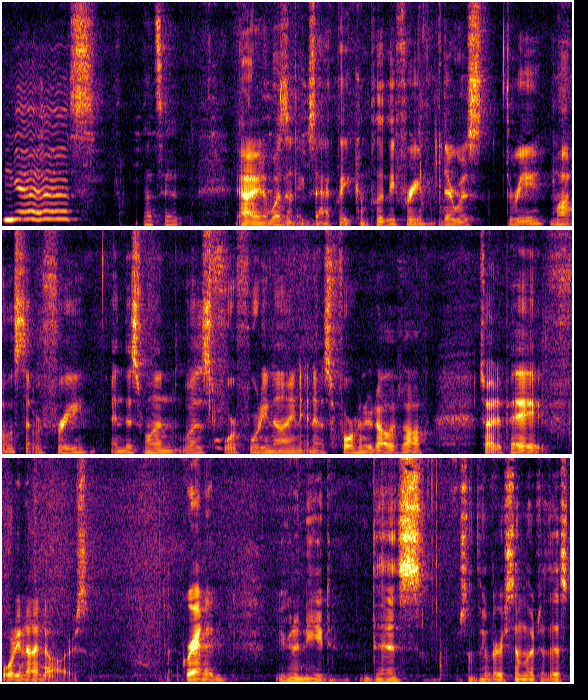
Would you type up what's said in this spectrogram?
Yes. That's it. Uh, I mean, it wasn't exactly completely free. There was three models that were free, and this one was 449 and it was $400 off. So I had to pay $49. Granted, you're gonna need this, or something very similar to this.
